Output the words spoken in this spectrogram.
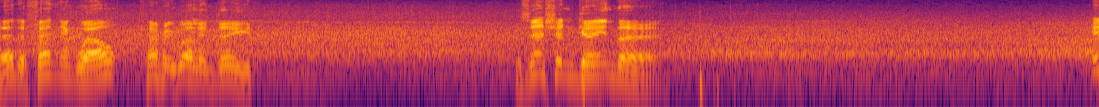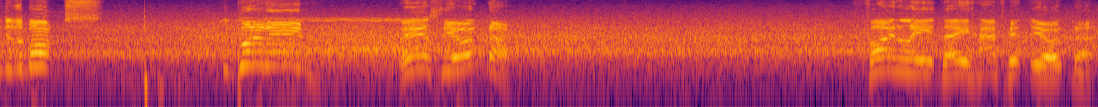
They're defending well, very well indeed. Possession gained there. Into the box. He put it in. There's the opener. Finally, they have hit the opener.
